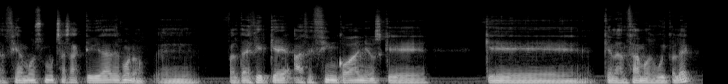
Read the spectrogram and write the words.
hacíamos muchas actividades, bueno, falta decir que hace cinco años que, que, que lanzamos WeCollect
